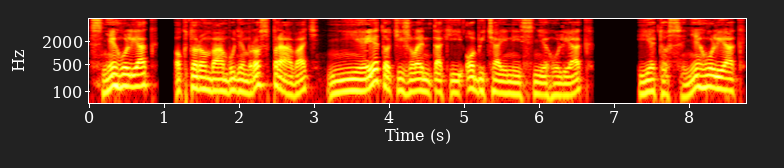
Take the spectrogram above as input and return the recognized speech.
Snehuliak o ktorom vám budem rozprávať, nie je totiž len taký obyčajný snehuliak, je to snehuliak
